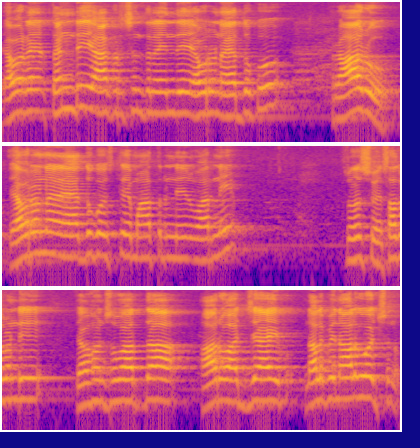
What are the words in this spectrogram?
ఎవరైనా తండ్రి ఆకర్షితులైంది ఎవరు నా యొద్దకు రారు. ఎవరన్నా ఎద్దుకొస్తే వస్తే మాత్రం నేను వారిని త్రోసివేను. చదవండి. యోహన్ సువార్త ఆరో అధ్యాయం నలభై నాలుగు వచ్చును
